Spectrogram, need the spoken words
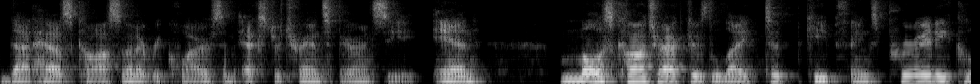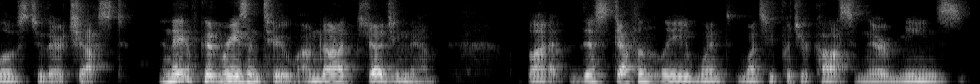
that has costs on it requires some extra transparency. And most contractors like to keep things pretty close to their chest. And they have good reason to. I'm not judging them. But this definitely, went, once you put your costs in there, means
